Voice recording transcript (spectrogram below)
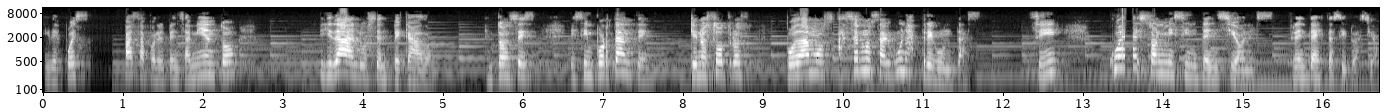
y después pasa por el pensamiento y da a luz el pecado. Entonces es importante que nosotros podamos hacernos algunas preguntas, ¿sí? ¿Cuáles son mis intenciones frente a esta situación?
